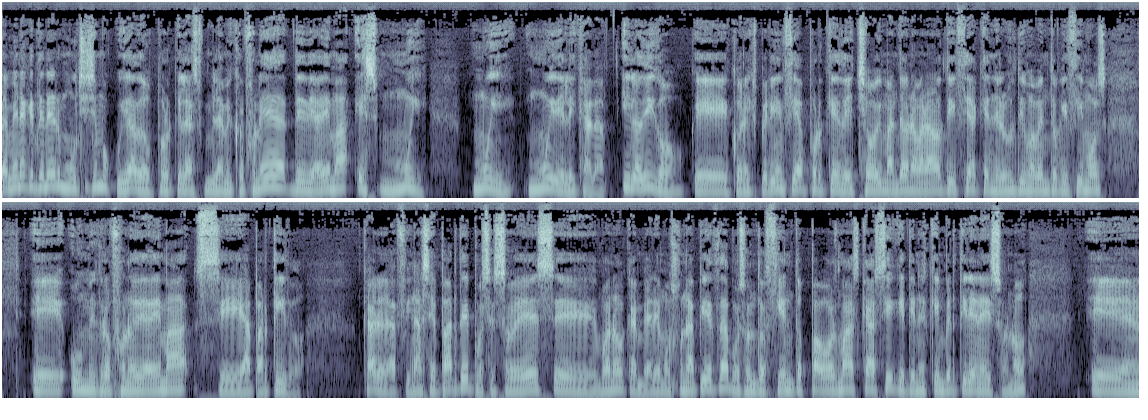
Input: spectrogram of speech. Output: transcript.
también hay que tener muchísimo cuidado porque la microfonía de diadema es muy, muy, muy delicada. Y lo digo que con experiencia porque de hecho hoy mandé una mala noticia que en el último evento que hicimos eh, un micrófono de diadema se ha partido. Claro, al final se parte, pues eso es, eh, bueno, cambiaremos una pieza, pues son 200 pavos más casi que tienes que invertir en eso, ¿no? Eh,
